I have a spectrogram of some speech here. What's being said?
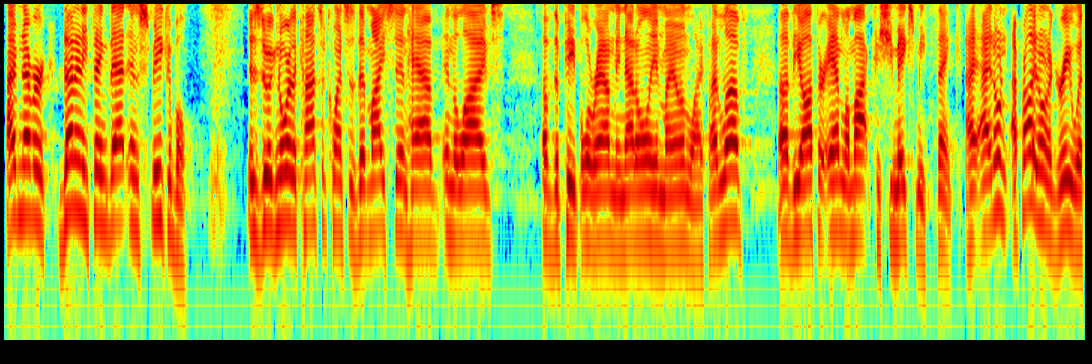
I've never done anything that unspeakable, is to ignore the consequences that my sin have in the lives of the people around me, not only in my own life. I love uh, the author Anne Lamott because she makes me think. I, I, don't, I probably don't agree with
